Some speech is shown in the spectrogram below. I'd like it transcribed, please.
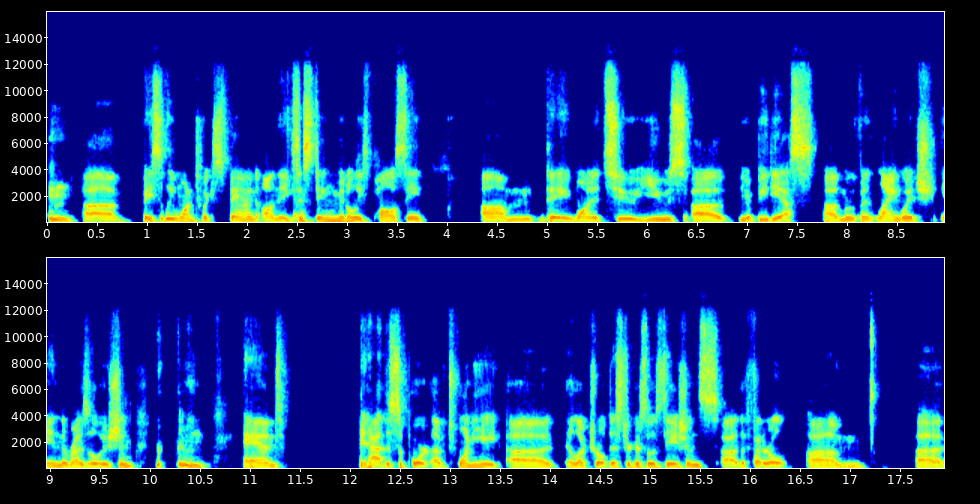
basically wanted to expand on the existing Middle East policy um, they wanted to use uh, you know BDS uh, movement language in the resolution, and it had the support of 28 uh, electoral district associations, uh, the federal um, uh,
